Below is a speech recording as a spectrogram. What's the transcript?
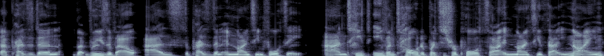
a president like Roosevelt as the president in 1940. And he even told a British reporter in 1939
